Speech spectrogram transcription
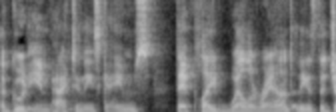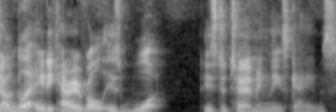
a good impact in these games. They're played well around. I think it's the jungler AD carry role is what is determining these games.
